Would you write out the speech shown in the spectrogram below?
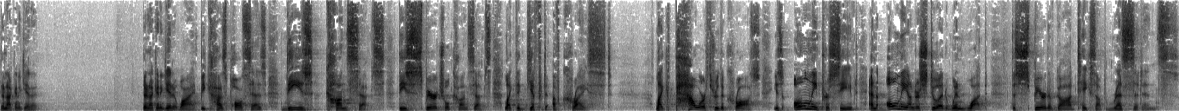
they're not going to get it. They're not going to get it. Why? Because Paul says these concepts, these spiritual concepts, like the gift of Christ, like power through the cross, is only perceived and only understood when what? The Spirit of God takes up residence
